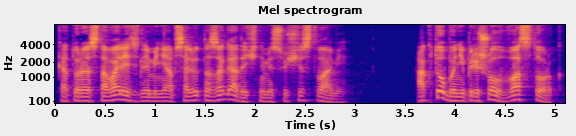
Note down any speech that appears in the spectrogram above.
которые оставались для меня абсолютно загадочными существами. А кто бы не пришел в восторг?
